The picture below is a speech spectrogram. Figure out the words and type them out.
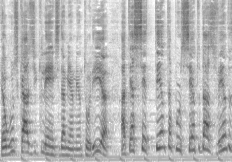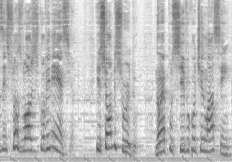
em alguns casos de clientes da minha mentoria, até 70% das vendas em suas lojas de conveniência. Isso é um absurdo. Não é possível continuar assim.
